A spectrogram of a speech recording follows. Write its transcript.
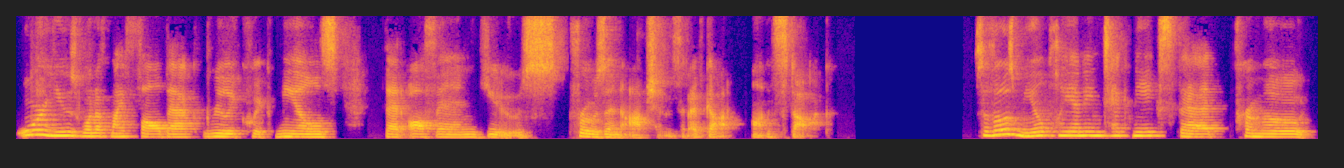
or use one of my fallback really quick meals that often use frozen options that I've got on stock. So, those meal planning techniques that promote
